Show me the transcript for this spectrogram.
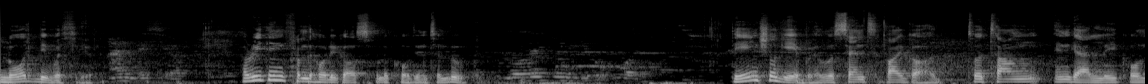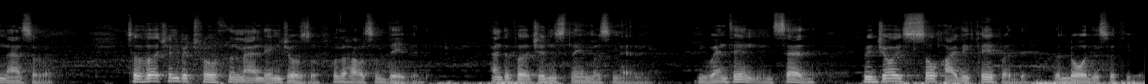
The Lord be with you. A reading from the Holy Gospel according to Luke. The angel Gabriel was sent by God to a town in Galilee called Nazareth, to a virgin betrothed to a man named Joseph of the house of David, and the virgin's name was Mary. He went in and said, Rejoice, so highly favored, the Lord is with you.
